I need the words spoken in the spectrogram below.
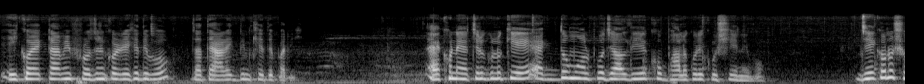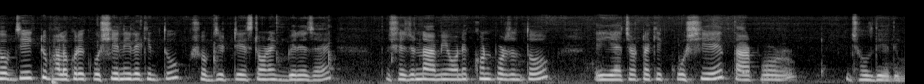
এই কয়েকটা আমি ফ্রোজেন করে রেখে দেবো, যাতে আরেক দিন খেতে পারি। এখন এঁচড়গুলোকে একদম অল্প জাল দিয়ে খুব ভালো করে কষিয়ে নেব। যে কোনো সবজি একটু ভালো করে কষিয়ে নিলে কিন্তু সবজির টেস্ট অনেক বেড়ে যায়। তো সেজন্য আমি অনেকক্ষণ পর্যন্ত এই এঁচড়টাকে কষিয়ে তারপর ঝোল দিয়ে দেব।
